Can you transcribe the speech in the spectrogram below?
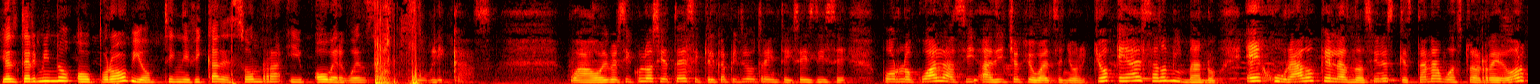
Y el término oprobio significa deshonra y o vergüenzas públicas. Wow, el versículo 7 de Ezequiel capítulo 36 dice, por lo cual así ha dicho Jehová el Señor, yo he alzado mi mano, he jurado que las naciones que están a vuestro alrededor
